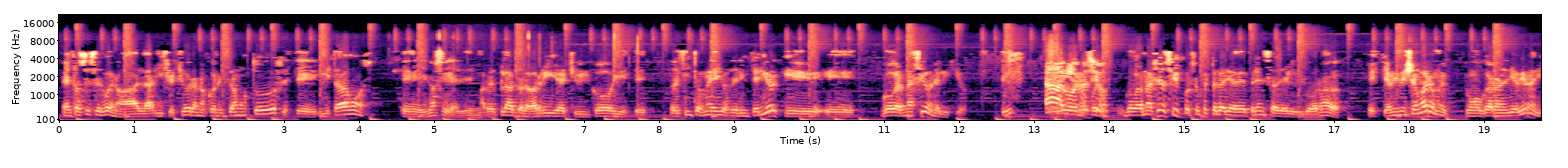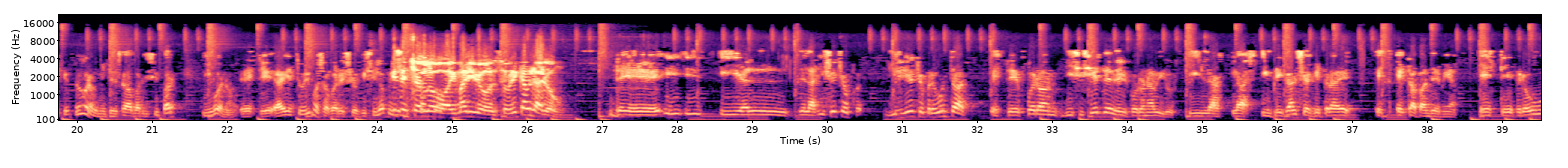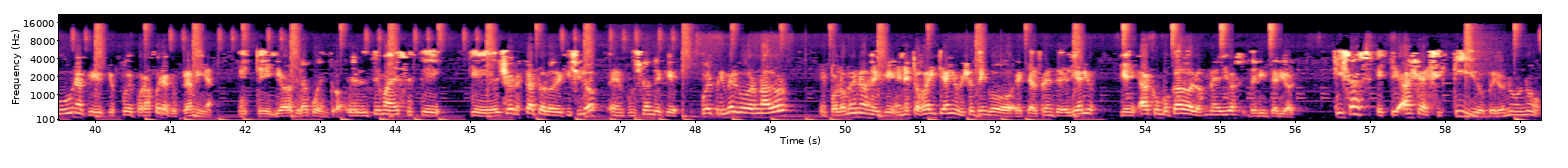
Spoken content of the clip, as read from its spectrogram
Entonces, eh, bueno, a las 18 horas nos conectamos todos este, y estábamos, eh, no sé, en Mar del Plata, La Barriga, Chivilcoy, este, los distintos medios del interior que eh, Gobernación eligió. ¿sí? Ah, Gobernación. gobernación, sí, por supuesto, el área de prensa del gobernador. Este, a mí me llamaron, me convocaron el día viernes, dije, pero bueno, me interesaba participar. Y bueno, este, ahí estuvimos, apareció Kicillof. ¿Qué se charló ahí, Mario? ¿Sobre qué hablaron? De, y, y, el, de las 18, 18 preguntas este, fueron 17 del coronavirus y las, las implicancias que trae esta pandemia. Este, pero hubo una que, que, fue por afuera, que fue la mía, este, y ahora te la cuento. El tema es este, que yo rescato lo de Kisilov en función de que fue el primer gobernador, eh, por lo menos de que en estos 20 años que yo tengo este, al frente del diario, que ha convocado a los medios del interior. Quizás este, haya existido, pero no, no.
